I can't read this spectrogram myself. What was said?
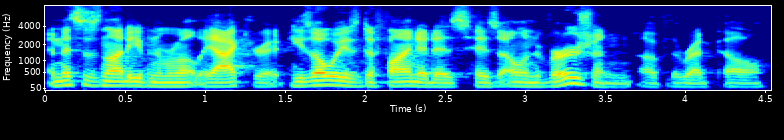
and this is not even remotely accurate. He's always defined it as his own version of the red pill,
